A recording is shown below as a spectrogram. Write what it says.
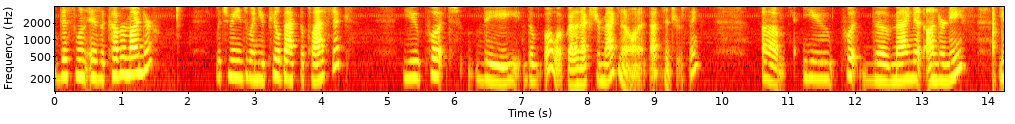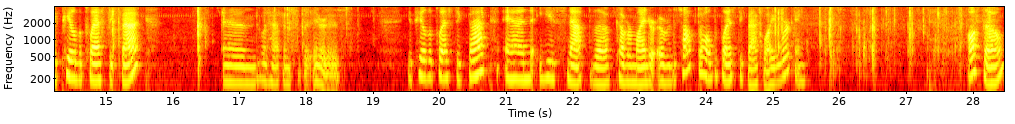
This one is a cover minder, which means when you peel back the plastic, you put the, the oh, I've got an extra magnet on it. That's interesting. Um, you put the magnet underneath, you peel the plastic back, and what happened to the, there it is. You peel the plastic back and you snap the cover minder over the top to hold the plastic back while you're working. Also,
